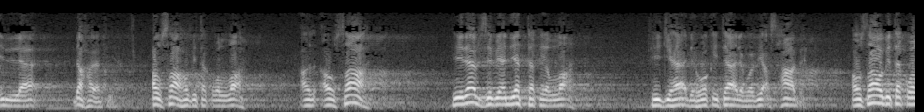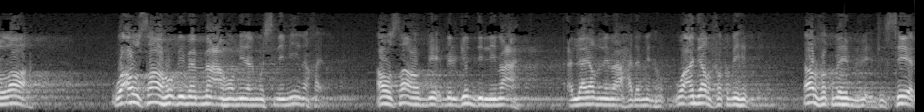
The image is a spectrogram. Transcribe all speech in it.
إلا دخل فيها. أوصاه بتقوى الله. أوصاه في نفسه بأن يتقي الله. في جهاده وقتاله وبأصحابه أوصاه بتقوى الله وأوصاه بمن معه من المسلمين خيرا أوصاه بالجند اللي معه أن لا يظلم أحدا منهم وأن يرفق بهم يرفق بهم في السير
